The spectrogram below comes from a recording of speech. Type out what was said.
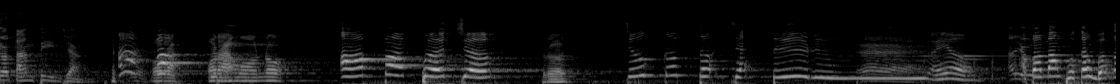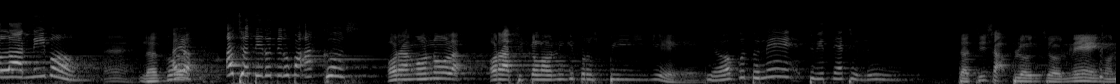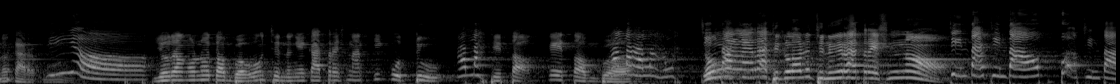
Kaya tanti jang. Ora ora ngono. Apa bojo? Terus Cukup tok jak turu. Eh. Ayo. Ayo. Apa mang butuh mbok keloni, Pong? Eh. lah kok Ayo, aja tiru-tiru Pak Agus. ora ngono lah. Ora dikeloni iki terus piye? Ya kudune duitnya dulu. Dadi sak blonjone ngono karepmu. Iya. Ya ora ngono to, Mbok. Wong jenenge katresnan ki kudu Alah, ditokke to, Mbok. alah, alah, Lho Cinta, malah cinta. ra dikeloni jenenge ra tresno. Cinta, cinta opo cinta?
